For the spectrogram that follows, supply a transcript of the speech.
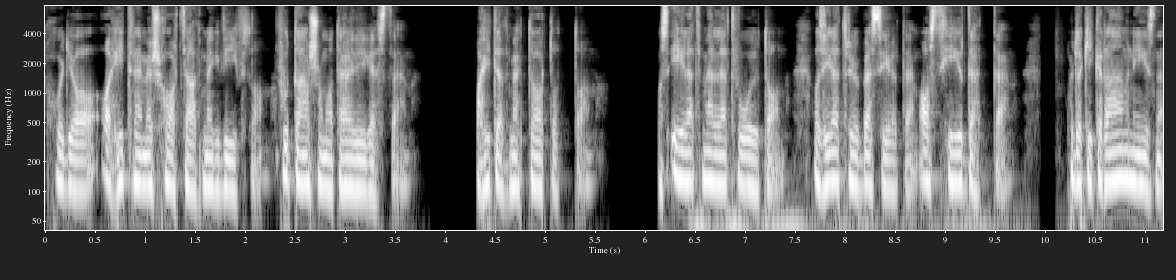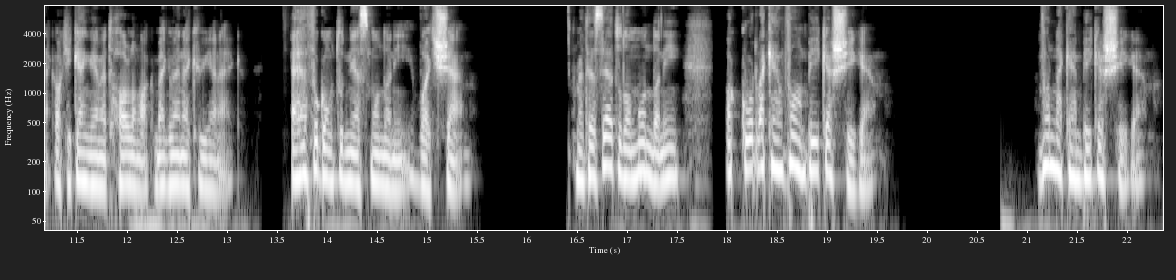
hogy a, a hitremes harcát megvívtam. Futásomat elvégeztem. A hitet megtartottam. Az élet mellett voltam. Az életről beszéltem. Azt hirdettem hogy akik rám néznek, akik engemet hallanak, megmeneküljenek. El fogom tudni ezt mondani, vagy sem. Mert ezt el tudom mondani, akkor nekem van békességem. Van nekem békességem.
